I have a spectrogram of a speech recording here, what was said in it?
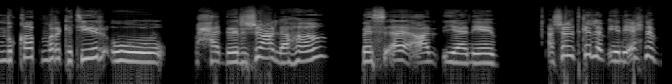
نقاط مرة كتير وحنرجع لها بس يعني عشان نتكلم يعني إحنا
